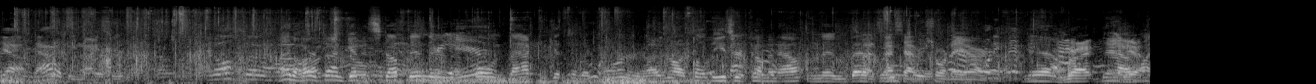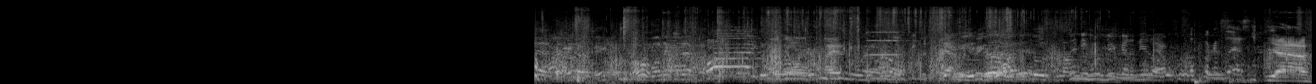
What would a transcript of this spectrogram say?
Yeah, that'll be nicer. I had a hard time getting stuffed in there and then pulling back to get to the corner. I don't know, I felt easier coming out and then back It's nice to have a into it. short AR. Yeah. Right. Yeah. Then you, you're gonna need like, what the fuck is this? Yeah.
